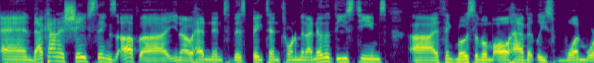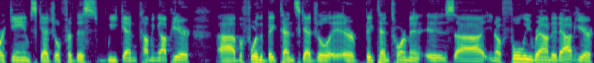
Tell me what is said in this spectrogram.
and that kind of shapes things up. Uh, you know, heading into this Big Ten tournament, I know that these teams, uh, I think most of them all have at least one more game scheduled for this weekend coming up here uh, before the Big Ten schedule or Big Ten tournament is uh, you know fully rounded out here.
